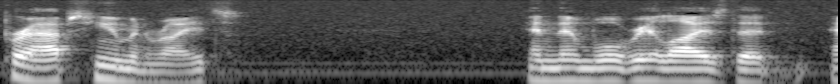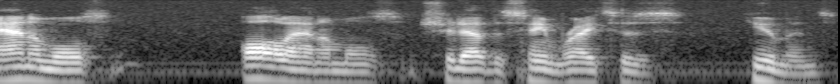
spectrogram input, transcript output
perhaps human rights, and then we'll realize that animals, all animals, should have the same rights as humans.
